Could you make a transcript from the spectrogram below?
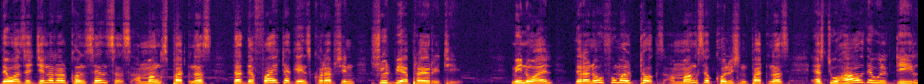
There was a general consensus amongst partners that the fight against corruption should be a priority. Meanwhile, there are no formal talks amongst the coalition partners as to how they will deal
